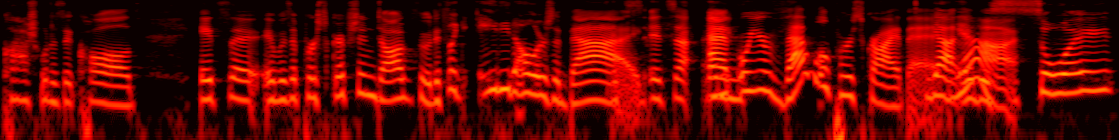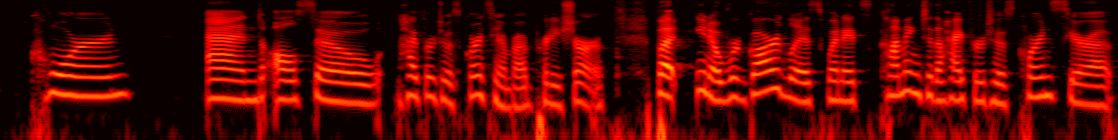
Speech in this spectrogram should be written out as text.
gosh, what is it called? It's a it was a prescription dog food. It's like eighty dollars a bag. it's, it's a, And- or your vet will prescribe it. yeah, Yeah. it was soy, corn, and also high fructose corn syrup, I'm pretty sure. But, you know, regardless, when it's coming to the high fructose corn syrup,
